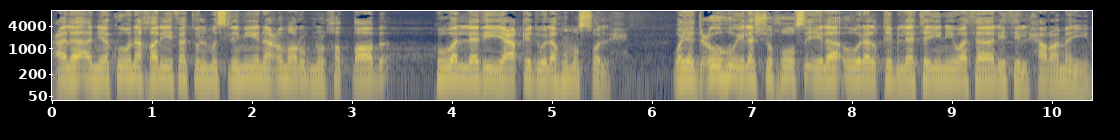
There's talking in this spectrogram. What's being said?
على أن يكون خليفة المسلمين عمر بن الخطاب هو الذي يعقد لهم الصلح ويدعوه إلى الشخوص إلى أولى القبلتين وثالث الحرمين.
